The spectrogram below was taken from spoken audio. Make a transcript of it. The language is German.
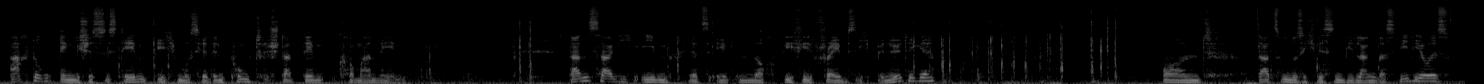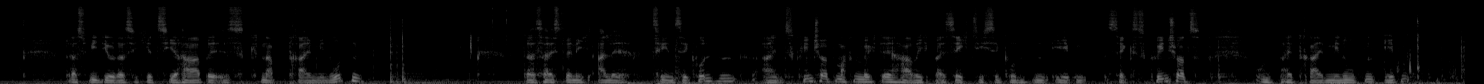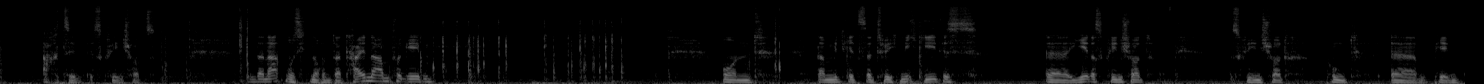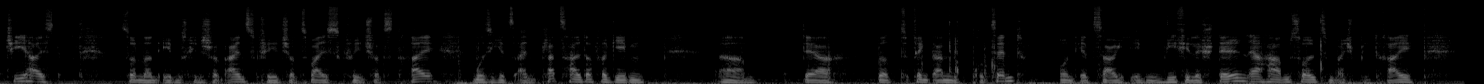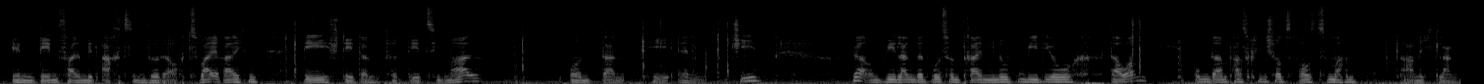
Achtung, englisches System, ich muss hier den Punkt statt dem Komma nehmen. Dann sage ich ihm jetzt eben noch, wie viel Frames ich benötige. Und dazu muss ich wissen, wie lang das Video ist. Das Video, das ich jetzt hier habe, ist knapp drei Minuten. Das heißt, wenn ich alle 10 Sekunden ein Screenshot machen möchte, habe ich bei 60 Sekunden eben 6 Screenshots und bei 3 Minuten eben 18 Screenshots. Und danach muss ich noch einen Dateinamen vergeben. Und damit jetzt natürlich nicht jedes, äh, jeder Screenshot Screenshot.png äh, heißt, sondern eben Screenshot 1, Screenshot 2, Screenshots 3, muss ich jetzt einen Platzhalter vergeben. Ähm, der wird, fängt an mit Prozent und jetzt sage ich eben, wie viele Stellen er haben soll, zum Beispiel 3. In dem Fall mit 18 würde auch 2 reichen. D steht dann für Dezimal und dann PNG. Ja, und wie lang wird wohl so ein 3 Minuten Video dauern, um da ein paar Screenshots rauszumachen? Gar nicht lang.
